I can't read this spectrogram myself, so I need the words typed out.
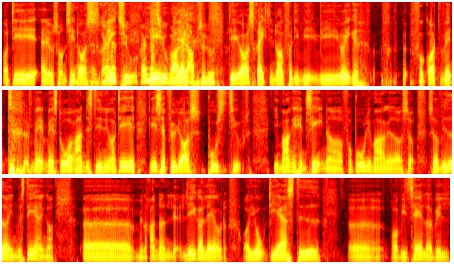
og det er jo sådan set også relativt, rigtig, relativt var det, ja, absolut. Det er også rigtigt nok, fordi vi, vi er jo ikke for godt vendt med, med store rentestigninger, og det, det er selvfølgelig også positivt i mange hensener for boligmarkedet og så, så videre investeringer, øh, men renterne ligger lavt, og jo, de er steget, øh, og vi taler vel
